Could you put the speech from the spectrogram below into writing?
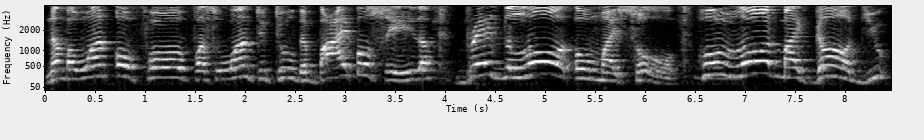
number 104, verse 1 to 2, the Bible says, Praise the Lord, O my soul. Oh Lord, my God, you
